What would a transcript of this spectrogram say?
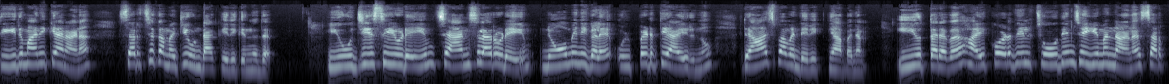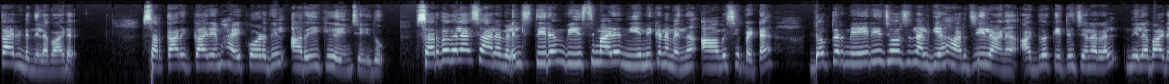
തീരുമാനിക്കാനാണ് സെർച്ച് കമ്മിറ്റി ഉണ്ടാക്കിയിരിക്കുന്നത്. യു ജി സിയുടെയും ചാൻസലറുടെയും നോമിനികളെ ഉൾപ്പെടുത്തിയായിരുന്നു രാജ്ഭവന്റെ വിജ്ഞാപനം. ഈ ഉത്തരവ് ഹൈക്കോടതിയിൽ ചോദ്യം ചെയ്യുമെന്നാണ് സർക്കാരിന്റെ നിലപാട്. സർക്കാർ ഇക്കാര്യം ഹൈക്കോടതിയിൽ അറിയിക്കുകയും ചെയ്തു. സർവകലാശാലകളിൽ സ്ഥിരം വി സിമാരെ നിയമിക്കണമെന്ന് ആവശ്യപ്പെട്ട് ഡോക്ടർ മേരി ജോർജ് നൽകിയ ഹർജിയിലാണ് അഡ്വക്കേറ്റ് ജനറൽ നിലപാട്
